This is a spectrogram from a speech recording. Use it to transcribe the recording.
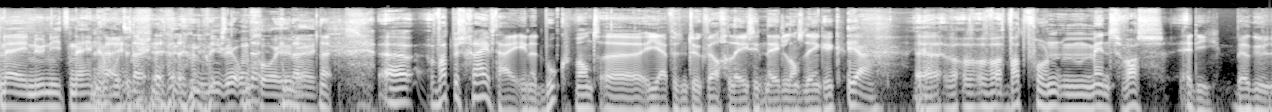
Nee, nu niet. Nee, nou nee, moet het nee, nu niet weer omgooien. Nee, nee. wat beschrijft hij in het boek? Want jij hebt het natuurlijk wel gelezen in het Nederlands, denk ik. Ja. Ja. Uh, wat voor een mens was Eddie Belgul?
